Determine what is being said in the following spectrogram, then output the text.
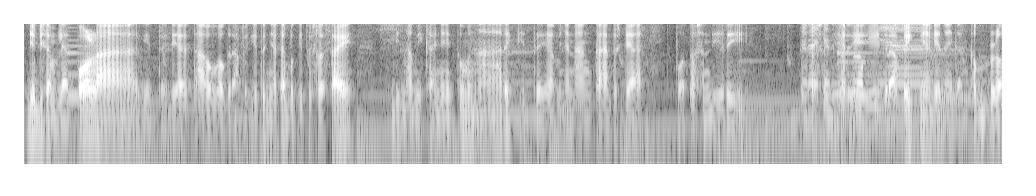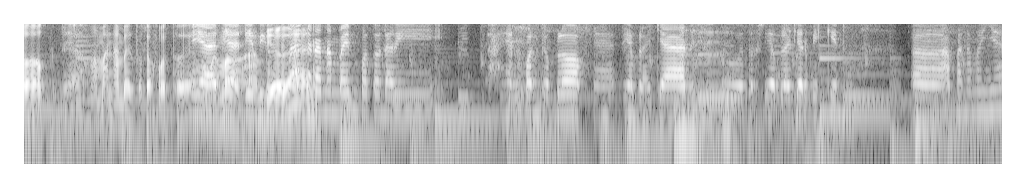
dia bisa melihat pola gitu. Dia tahu bahwa grafik itu nyata begitu selesai dinamikanya itu menarik gitu ya menyenangkan. Terus dia foto sendiri Dia foto sendiri grafiknya dia naikkan ke blog. Ya mama nambahin foto-foto yang dia mama dia ambil bingung gimana kan. cara nambahin foto dari handphone ke blog. Ya dia belajar di situ terus dia belajar bikin eh, apa namanya?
